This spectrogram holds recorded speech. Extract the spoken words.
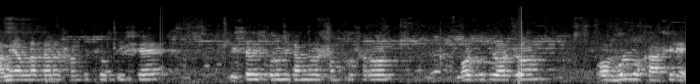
আমি আল্লাহ তালার সন্তুষ্ট উদ্দেশ্যে ইসলামী শ্রমিক আন্দোলন সম্প্রসারণ, মজবুতি অর্জন ও মূল্য হাসিলে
